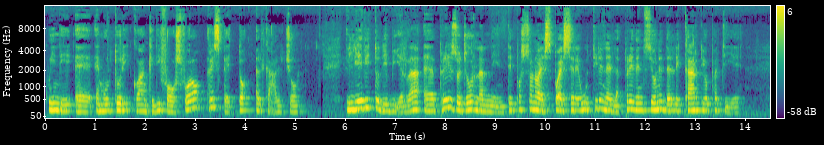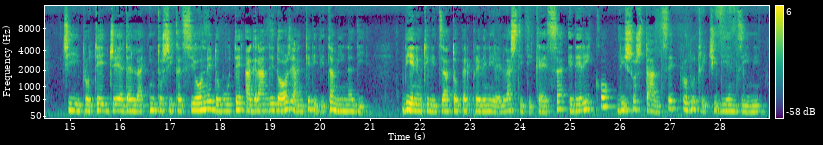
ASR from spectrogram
Quindi è, molto ricco anche di fosforo rispetto al calcio. Il lievito di birra eh, preso giornalmente es- può essere utile nella prevenzione delle cardiopatie. Ci protegge dalla intossicazione dovute a grandi dosi anche di vitamina D. Viene utilizzato per prevenire la stitichezza ed è ricco di sostanze produttrici di enzimi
